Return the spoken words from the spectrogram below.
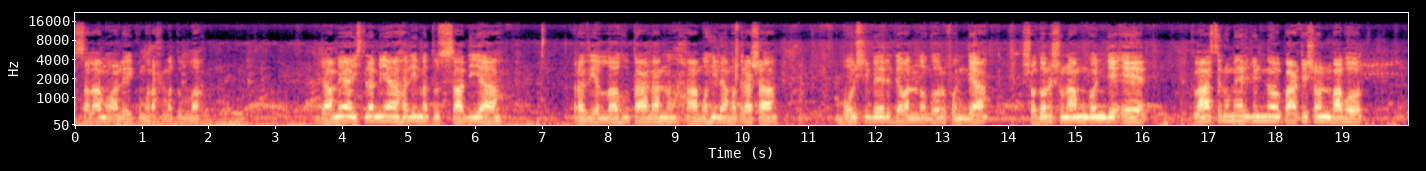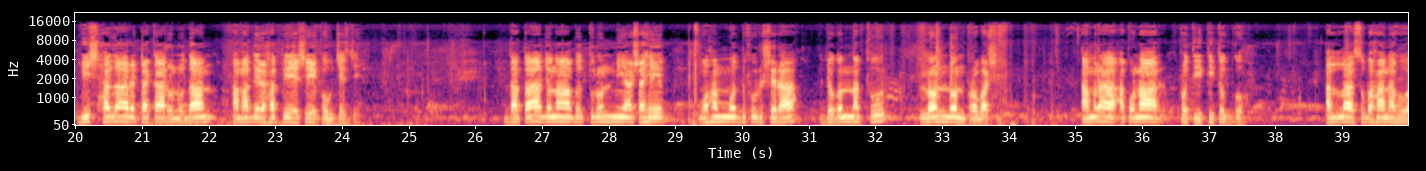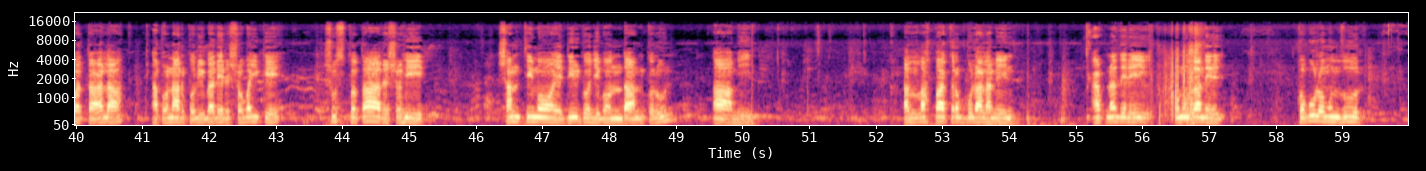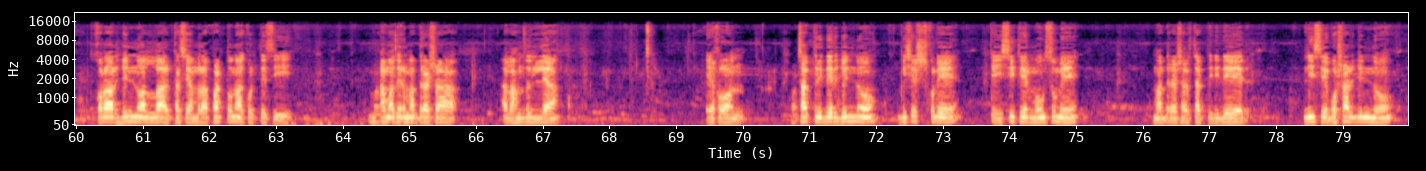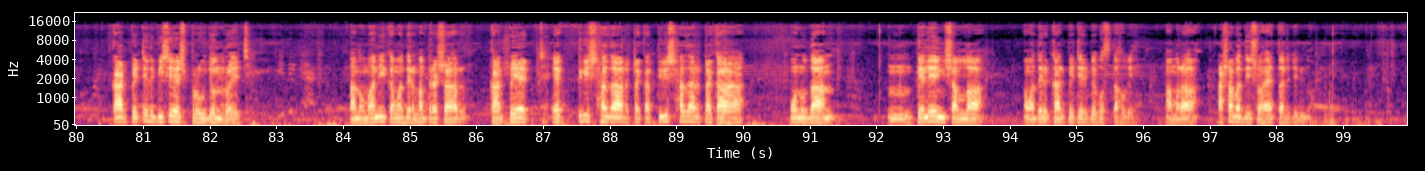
আসসালামু আলাইকুম রহমতুল্লাহ। জামিয়া ইসলামিয়া হালিমাতুস সাদিয়া রাজিয়াল্লাহু তালানহা মহিলা মাদ্রাসা, বৈশিবের দেওয়াননগর ফন্দিয়া, সদর সুনামগঞ্জে এর ক্লাসরুমের জন্য পার্টিশন বাবদ বিশ হাজার টাকার অনুদান আমাদের হাতে এসে পৌঁছেছে। দাতা জনাব তুরন মিয়া সাহেব মোহাম্মদপুর সেরা জগন্নাথপুর, লন্ডন প্রবাসী। আমরা আপনার প্রতি কৃতজ্ঞ। আল্লাহ সুবাহানাহু ওয়া তাআলা আপনার পরিবারের সবাইকে সুস্থতার সহিত শান্তিময় দীর্ঘ জীবন দান করুন। আমিন। আল্লাহ পাক রব্বুল আলামিন আপনাদের এই অনুদানের কবুল ও মঞ্জুর করার জন্য আল্লাহর কাছে আমরা প্রার্থনা করতেছি। আমাদের মাদ্রাসা, আলহামদুলিল্লাহ, এখন ছাত্রীদের জন্য বিশেষ করে এই শীতের মৌসুমে মাদ্রাসার ছাত্রীদের নিচে বসার জন্য কার্পেটের বিশেষ প্রয়োজন রয়েছে। আনুমানিক আমাদের মাদ্রাসার কার্পেট, একত্রিশ হাজার টাকা, ত্রিশ হাজার টাকা অনুদান। পেলে ইনশাল্লাহ আমাদের কার্পেটের ব্যবস্থা হবে। আমরা আশাবাদী সহায়তার জন্য।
